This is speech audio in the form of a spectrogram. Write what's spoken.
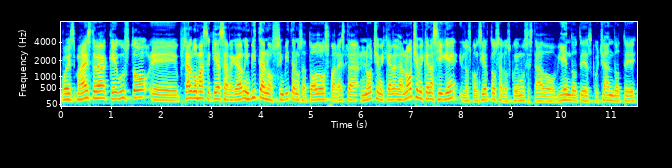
Pues maestra, qué gusto. Eh, pues algo más que quieras arreglar. Invítanos, invítanos a todos para esta noche mexicana. La noche mexicana sigue, los conciertos a los que hemos estado viéndote, escuchándote,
